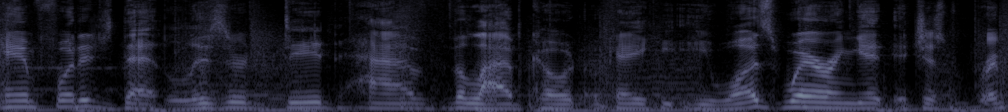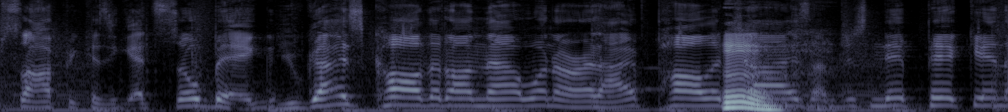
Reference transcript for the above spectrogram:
cam footage that Lizard did have the lab coat, okay? He, he was wearing it, it just rips off because he gets so big. You guys called it on that one, all right? I apologize. Hmm. I'm just nitpicking,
